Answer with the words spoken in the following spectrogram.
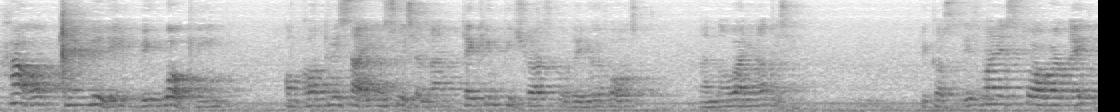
how can Billy be walking on countryside in Switzerland taking pictures of the UFOs and nobody noticing. Because this one is two hours late,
